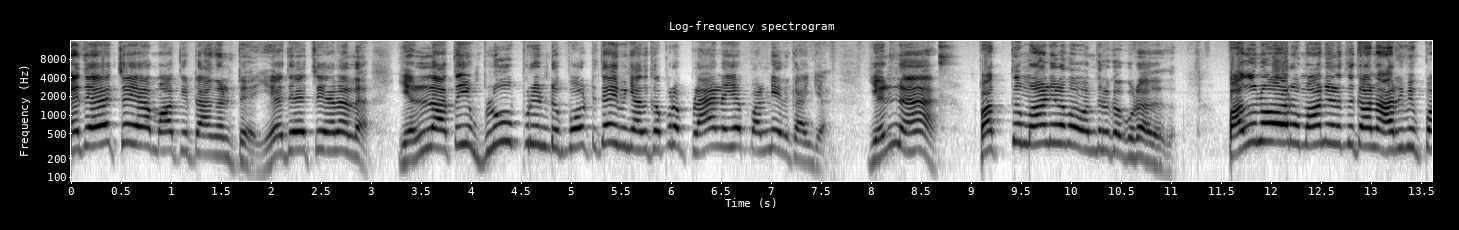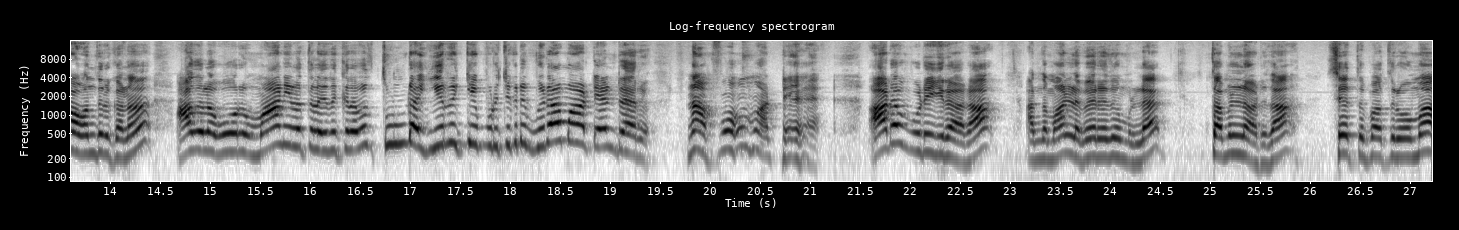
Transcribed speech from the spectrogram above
எதேச்சையாக மாற்றிட்டாங்கன்ட்டு எதேச்சையெல்லாம் இல்லை. எல்லாத்தையும் ப்ளூ பிரிண்ட்டு போட்டு தான் இவங்க அதுக்கப்புறம் பிளானையே பண்ணியிருக்காங்க. என்ன? பத்து மாநிலமாக வந்திருக்கக்கூடாது அது. பதினோரு மாநிலத்துக்கான அறிவிப்பாக வந்திருக்கணும். அதில் ஒரு மாநிலத்தில் இருக்கிறவர் துண்டை இறுக்கி பிடிச்சிக்கிட்டு விட மாட்டேன்றாரு நான் போக மாட்டேன் அடம் பிடிக்கிறாரா? அந்த மாநிலம் வேறு எதுவும் இல்லை. தமிழ்நாடு தான். சேர்த்து பார்த்துருவோமா?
